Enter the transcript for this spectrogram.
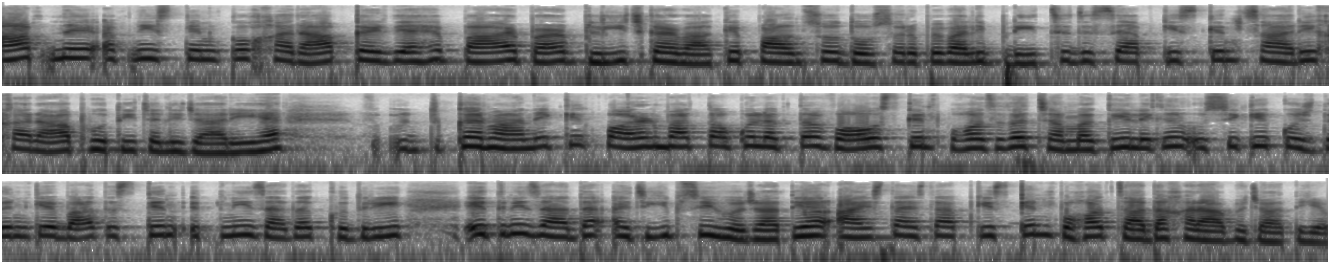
आपने अपनी स्किन को ख़राब कर दिया है बार बार ब्लीच करवा के पाँच सौ, दो सौ रुपये वाली ब्लीच से, जिससे आपकी स्किन सारी ख़राब होती चली जा रही है। करवाने के फ़ौर बाद तो आपको लगता है, वाओ स्किन बहुत ज़्यादा चमक गई। लेकिन उसी के कुछ दिन के बाद स्किन इतनी ज़्यादा खुदरी, इतनी ज़्यादा अजीब सी हो जाती है और आहिस्ता आहिस्ता आपकी स्किन बहुत ज़्यादा ख़राब हो जाती है।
